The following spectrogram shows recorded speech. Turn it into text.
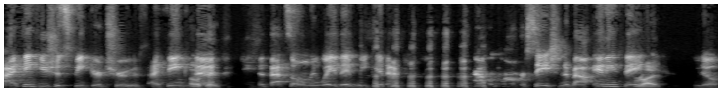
I think you should speak your truth. I think that okay. I think that that's the only way that we can actually have a conversation about anything. Right. You know,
